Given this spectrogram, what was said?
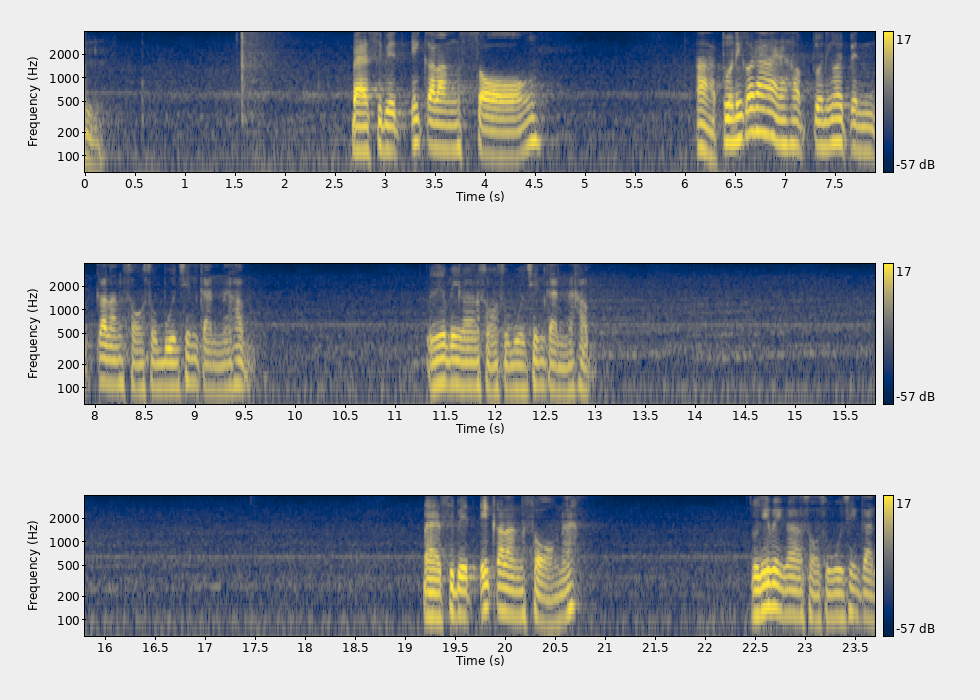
ม81 x กำลัง 2 อ่า ตัวนี้ก็ได้นะครับ ตัวนี้ก็เป็นกำลัง 2 สมบูรณ์เช่นกันนะครับ ตัวนี้เป็นกำลัง 2 สมบูรณ์เช่นกันนะครับ81 x กำลัง2นะ ตัวนี้เป็นกำลังสองสมบูรณ์เช่นกัน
